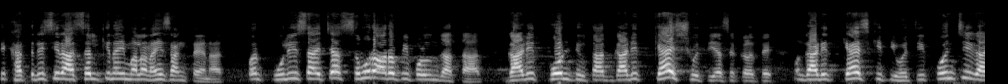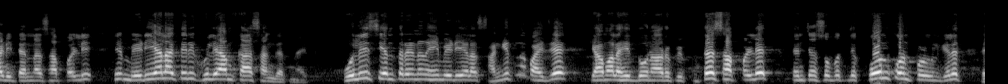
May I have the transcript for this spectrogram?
ती खात्रीशीर असेल की नाही मला नाही सांगता येणार. पण पोलिसाच्या समोर आरोपी पळून जातात. गाडीत फोन ठेवतात. गाडीत कॅश होती असं कळतंय. मग गाडीत कॅश किती होती? कोणची गाडी त्यांना सापडली? हे मीडियाला तरी खुलेआम का सांगत नाहीत? पोलीस यंत्रणेनं हे मीडियाला सांगितलं पाहिजे की आम्हाला हे दोन आरोपी कुठं सापडलेत? त्यांच्यासोबतले कोण कोण पळून गेलेत?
